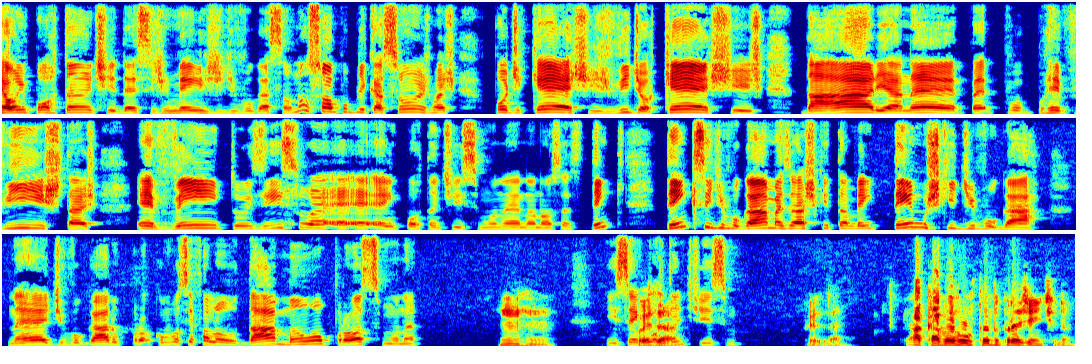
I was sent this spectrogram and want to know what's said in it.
que é o importante desses meios de divulgação, não só publicações, mas podcasts, videocasts da área, né, revistas, eventos, isso é, é, é importantíssimo, né, na nossa tem, tem que se divulgar, mas eu acho que também temos que divulgar, né, divulgar o como você falou, dar a mão ao próximo, né? Uhum. Isso é pois é. importantíssimo. É. Pois é. Acaba voltando pra gente, né?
